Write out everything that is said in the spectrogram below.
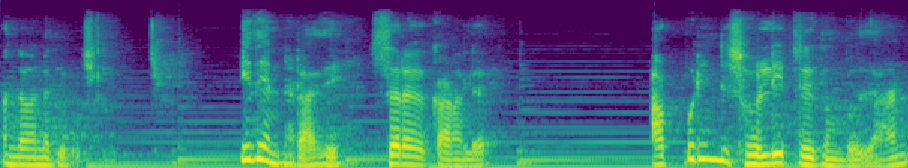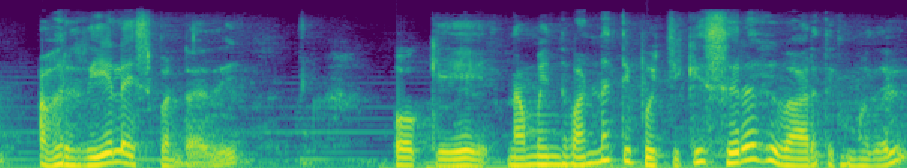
அந்த வண்ணத்தை பூச்சிக்கு இது என்னடா அது சிறக காணலை. அப்படின்னு சொல்லிட்டு இருக்கும்போது தான் அவர் ரியலைஸ் பண்ணுறாரு ஓகே நம்ம இந்த வண்ணத்தி பூச்சிக்கு சிறகு வாரத்துக்கு முதல்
